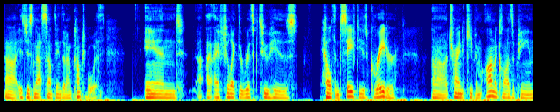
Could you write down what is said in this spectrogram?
uh, is just not something that I'm comfortable with. And I, I, feel like the risk to his health and safety is greater uh, trying to keep him on the clozapine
